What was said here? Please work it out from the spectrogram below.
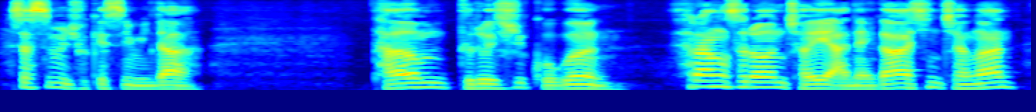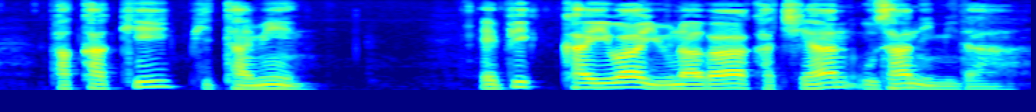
하셨으면 좋겠습니다. 다음 들으실 곡은 사랑스러운 저희 아내가 신청한 바카키 비타민 에픽하이와 유나가 같이 한 우산입니다.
